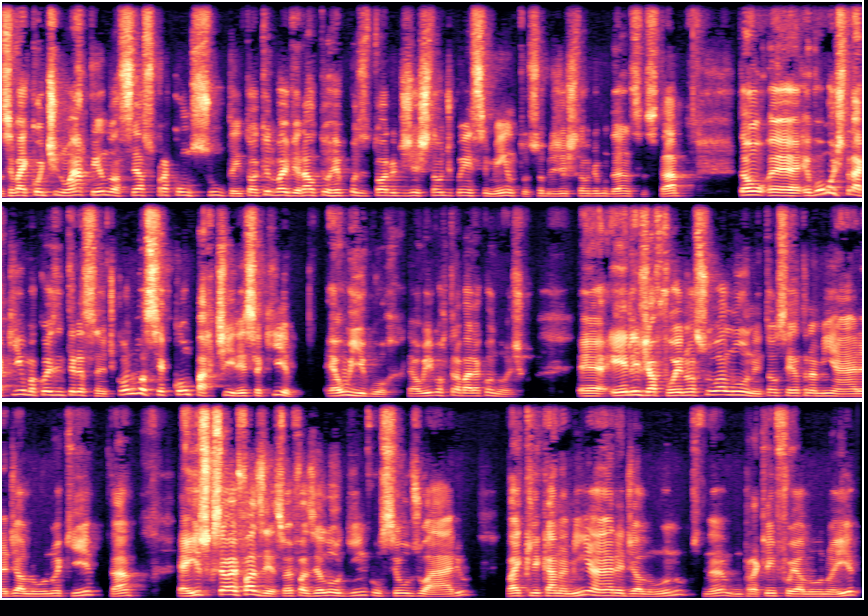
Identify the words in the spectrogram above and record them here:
Você vai continuar tendo acesso para consulta. Então, aquilo vai virar o teu repositório de gestão de conhecimento sobre gestão de mudanças, tá? Então, é, eu vou mostrar aqui uma coisa interessante. Quando você compartilha, esse aqui é o Igor, tá? o Igor trabalha conosco é, ele já foi nosso aluno. Então você entra na minha área de aluno aqui, tá? É isso que você vai fazer. Você vai fazer login com o seu usuário, vai clicar na minha área de aluno, né? Para quem foi aluno aí.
